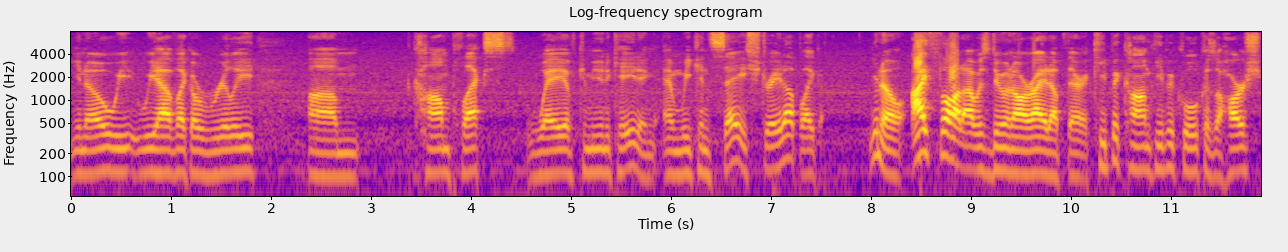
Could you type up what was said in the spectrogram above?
You know, we we have like a really um, complex way of communicating, and we can say straight up like, you know, I thought I was doing all right up there. Keep it calm, keep it cool, because a harsh,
